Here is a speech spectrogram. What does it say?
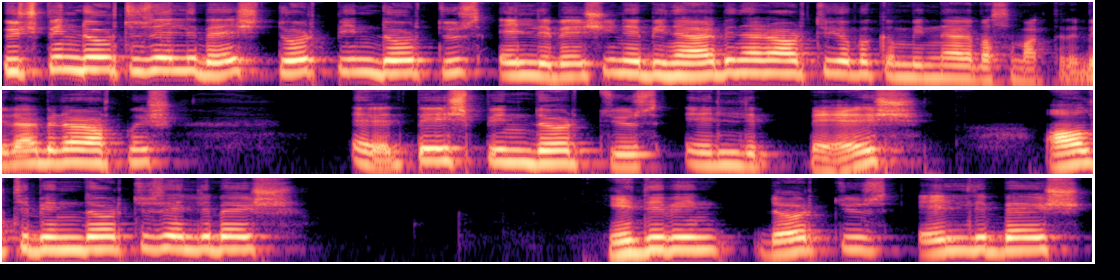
3455, 4455 yine biner biner artıyor. Bakın binler basamakları birer birer artmış. Evet 5455, 6455, 7455,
